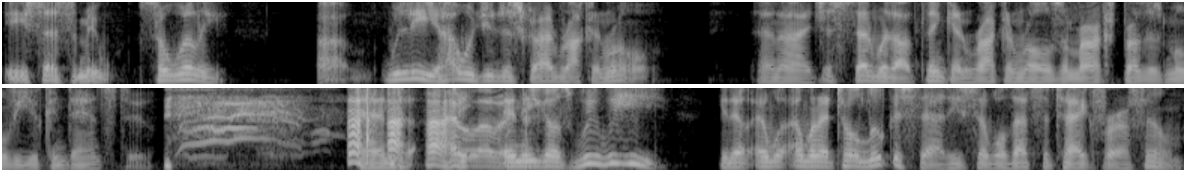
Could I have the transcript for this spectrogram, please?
he says to me, "So Willie, uh, Willie, how would you describe rock and roll?" And I just said without thinking, "Rock and roll is a Marx Brothers movie you can dance to." and I love it. And he goes, "Wee wee," you know. And, w- and when I told Lucas that, he said, "Well, that's the tag for our film."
